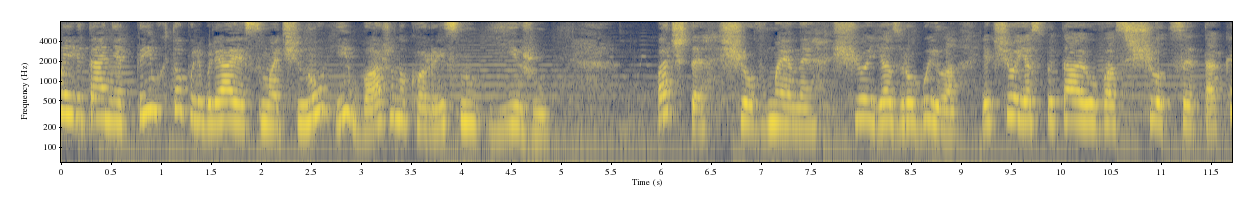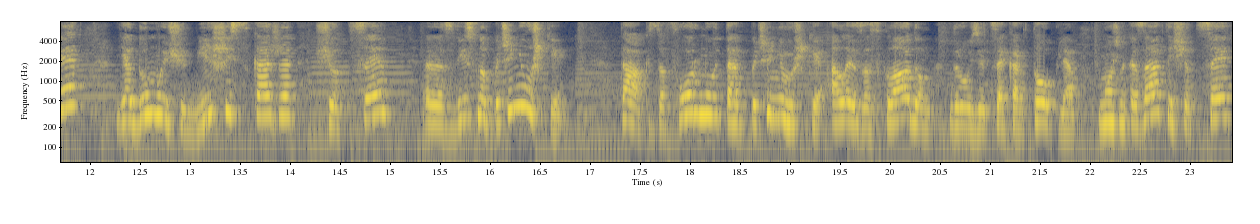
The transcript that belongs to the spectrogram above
мої вітання тим, хто полюбляє смачну і бажано корисну їжу. Бачите, що в мене, що я зробила. Якщо я спитаю вас, що це таке, я думаю, що більшість скаже, що це, е, звісно, печенюшки. Так, за формою так печенюшки, але за складом, друзі, це картопля. Можна казати, що це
